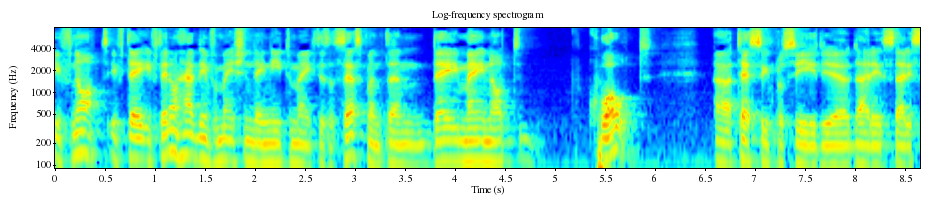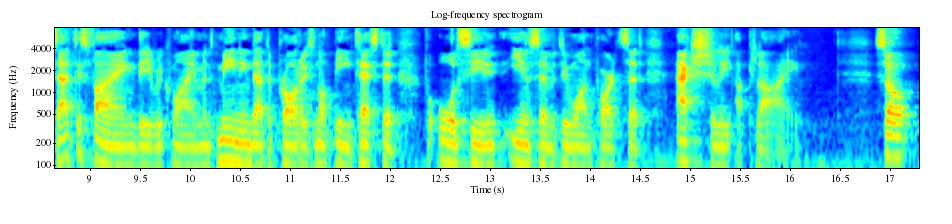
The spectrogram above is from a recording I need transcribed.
If not, if they, if they don't have the information they need to make this assessment, then they may not quote uh, testing procedure that is that is satisfying the requirements, meaning that the product is not being tested for all EN71 parts that actually apply. So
